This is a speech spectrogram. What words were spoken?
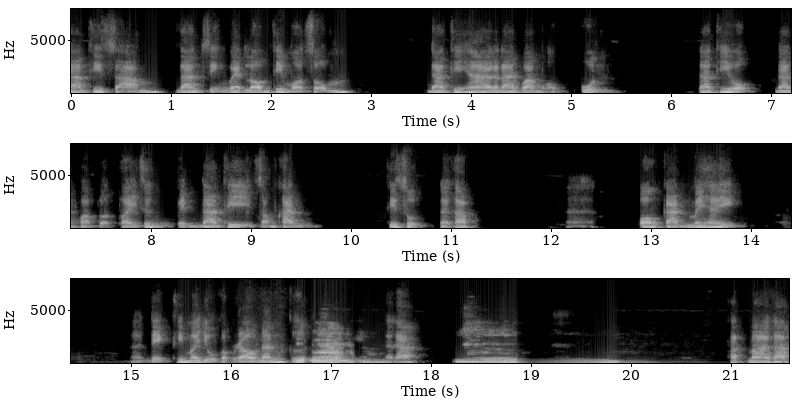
ด้านที่สามด้านสิ่งแวดล้อมที่เหมาะสม ด้านที่ห้าก็ด้านความอบอุ่น ด้านที่หกด้านความปลอดภัยซึ่งเป็นด้านที่สำคัญที่สุดนะครับป้องกันไม่ให้ เด็กที่มาอยู่กับเรานั้นเกิดนะครับ ถัดมาครับ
